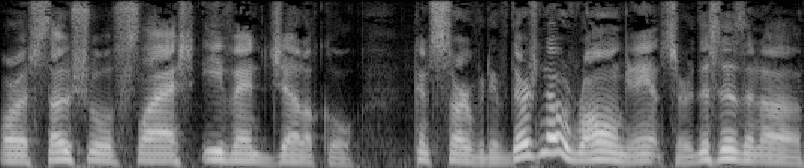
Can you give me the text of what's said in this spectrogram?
or a social slash evangelical conservative? There's no wrong answer. This isn't a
